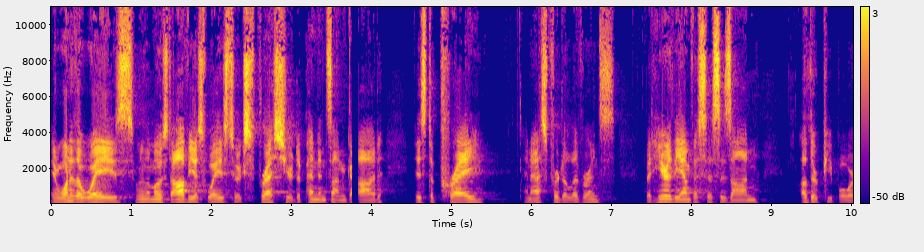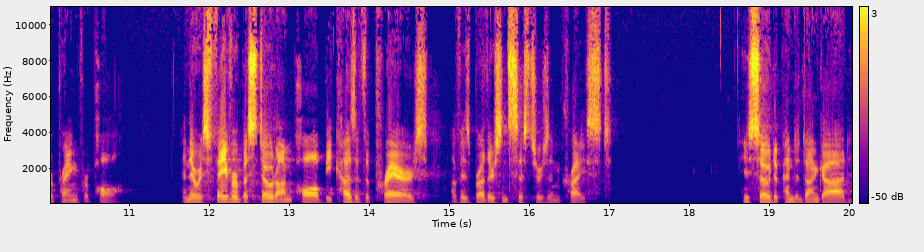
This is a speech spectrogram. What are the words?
And one of the ways, one of the most obvious ways to express your dependence on God is to pray and ask for deliverance. But here the emphasis is on other people were praying for Paul. And there was favor bestowed on Paul because of the prayers of his brothers and sisters in Christ. He's so dependent on God,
